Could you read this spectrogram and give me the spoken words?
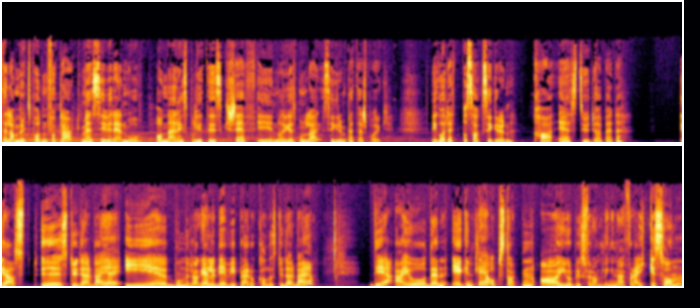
til Landbrukspodden forklart med Siv Iren Moe og næringspolitisk sjef i Norges Bondelag, Sigrun Pettersborg. Vi går rett på sak, Sigrun. Hva er studiearbeidet? Ja, eh, Studiearbeidet i Bondelaget, eller det vi pleier å kalle studiearbeidet, det er jo den egentlige oppstarten av jordbruksforhandlingene. For det er ikke sånn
